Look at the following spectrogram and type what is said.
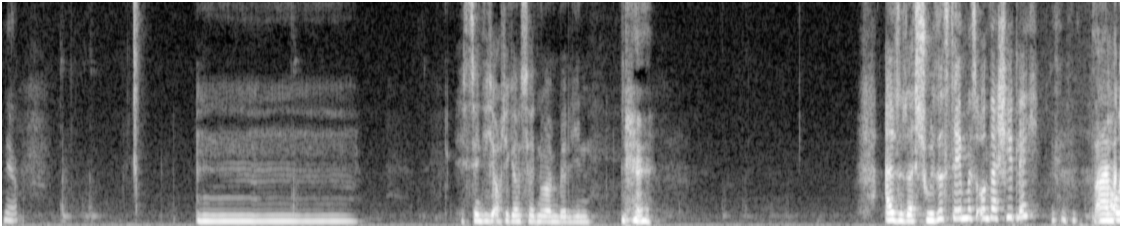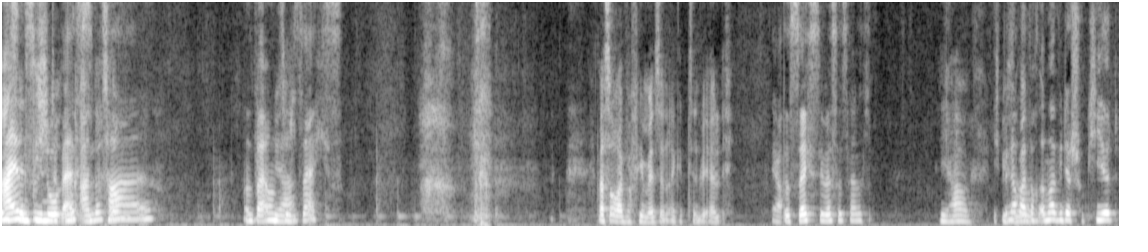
Ja. Mm. Jetzt denke ich auch die ganze Zeit nur an Berlin. Also das Schulsystem ist unterschiedlich. Ein uns Eins sind die ist Noten. Zahl. Und bei uns Ja. ist sechs. Was auch einfach viel mehr Sinn ergibt, sind wir ehrlich. Das sechs die beste Zahl ist. Ja. Ich bin wieso? auch einfach immer wieder schockiert,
